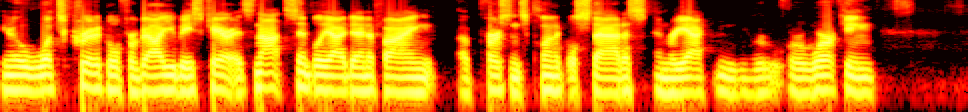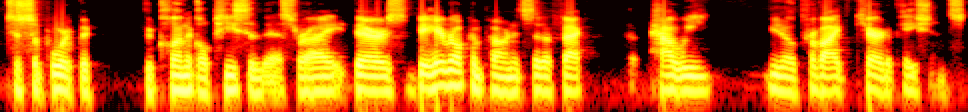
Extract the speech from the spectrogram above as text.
you know what's critical for value-based care. It's not simply identifying a person's clinical status and reacting or working to support the, the clinical piece of this. Right? There's behavioral components that affect how we you know provide care to patients.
